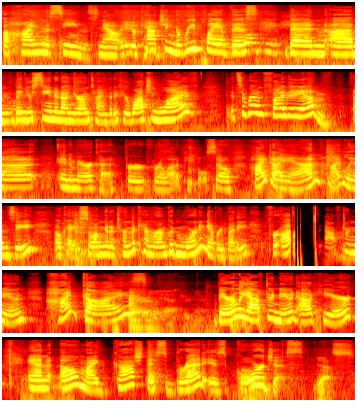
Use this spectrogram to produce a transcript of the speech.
behind the scenes. Now, if you're catching the replay of this, then, um, then you're seeing it on your own time. But if you're watching live, it's around 5 a.m. Uh, in America for, for a lot of people. So, hi, Diane. Hi, Lindsay. Okay, so I'm going to turn the camera on. Good morning, everybody. For us, afternoon. Hi, guys. Afternoon. Barely afternoon out here. And oh my gosh, this bread is gorgeous. Oh, yes.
